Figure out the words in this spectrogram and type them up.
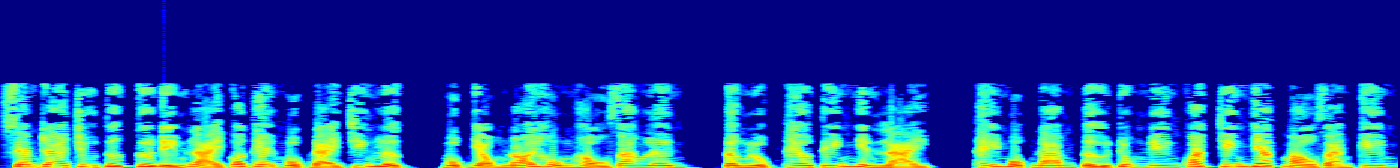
xem ra Chu Tước cứ điểm lại có thêm một đại chiến lực, một giọng nói hùng hậu vang lên, tần lục theo tiếng nhìn lại, thấy một nam tử trung niên khoác chiến giáp màu vàng kim,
